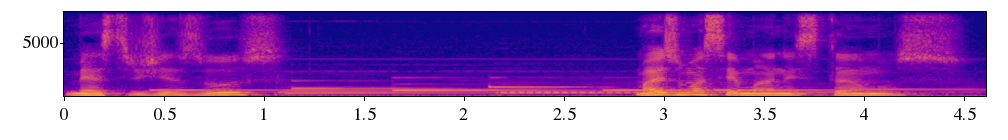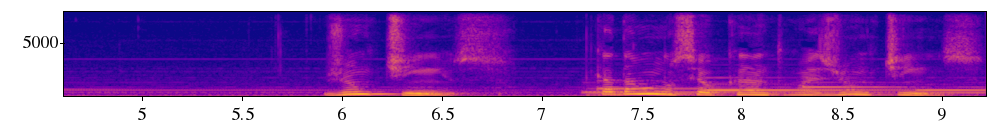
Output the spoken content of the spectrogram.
Mestre Jesus, mais uma semana estamos juntinhos, cada um no seu canto, mas juntinhos,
